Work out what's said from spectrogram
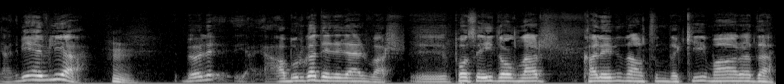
Yani bir evliya. Hmm. Böyle yani aburga dedeler var. E, Poseidonlar kalenin altındaki mağarada.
